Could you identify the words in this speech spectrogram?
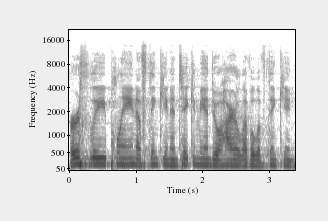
earthly plane of thinking and taken me into a higher level of thinking.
